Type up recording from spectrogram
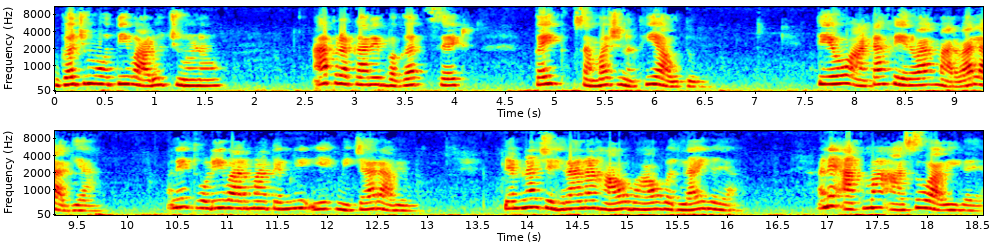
ગજમોતીવાળું ચૂર્ણ. આ પ્રકારે ભગત શેઠ કંઈક સમજ નથી આવતું. તેઓ આંટા ફેરવા મારવા લાગ્યા. અને થોડી વારમાં તેમને એક વિચાર આવ્યો. તેમના ચહેરાના હાવભાવ બદલાઈ ગયા અને આંખમાં આંસુ આવી ગયા.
